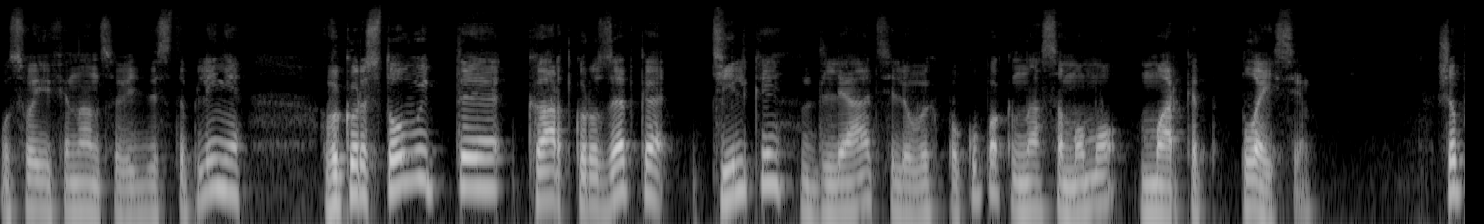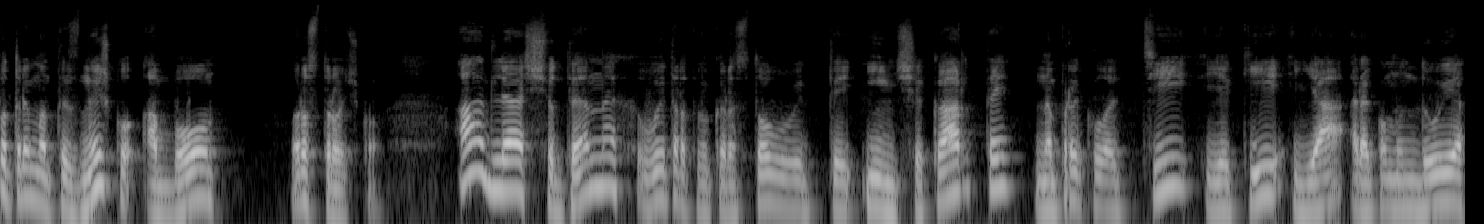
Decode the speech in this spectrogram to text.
у своїй фінансовій дисципліні, використовуйте картку розетка тільки для цільових покупок на самому маркетплейсі, щоб отримати знижку або розстрочку. А для щоденних витрат використовуйте інші карти, наприклад, ті, які я рекомендую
